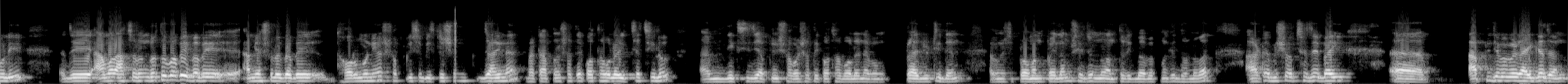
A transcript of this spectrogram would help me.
বলি যে আমার আচরণগত ভাবে এভাবে আমি আসলে এভাবে ধর্ম নিয়ে সবকিছু বিশ্লেষণ জানি না বাট আপনার সাথে কথা বলার ইচ্ছা ছিল। আমি দেখছি যে আপনি সবার সাথে কথা বলেন এবং প্রায়োরিটি দেন এবং প্রমাণ পাইলাম সেই জন্য আন্তরিকভাবে আপনাকে ধন্যবাদ। আর একটা বিষয় হচ্ছে যে ভাই আহ, আপনি যেভাবে রাইগা যান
